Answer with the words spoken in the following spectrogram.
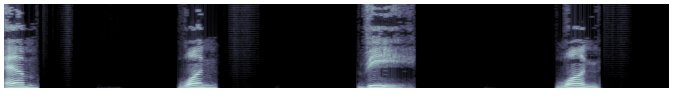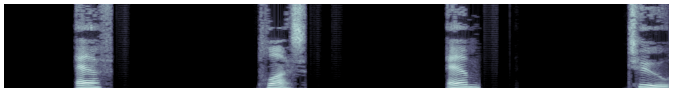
M one V one F plus M two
